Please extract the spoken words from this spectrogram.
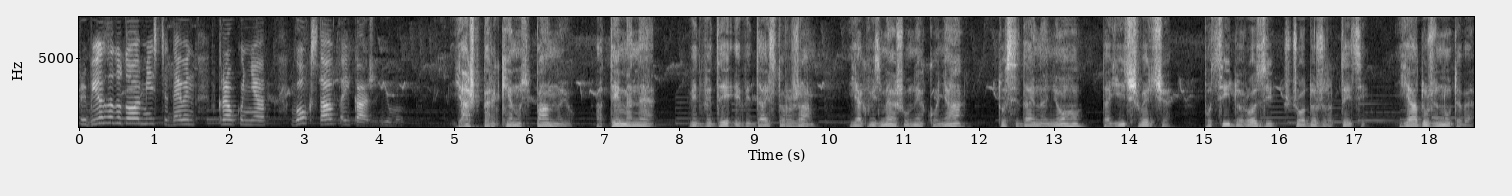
Прибігли до того місця, де він вкрав коня. Вовк став та й каже йому. Я ж перекинусь панною, а ти мене відведи і віддай сторожам. Як візьмеш у них коня, то сідай на нього та їдь швидше по цій дорозі, що до. Я дожену тебе.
